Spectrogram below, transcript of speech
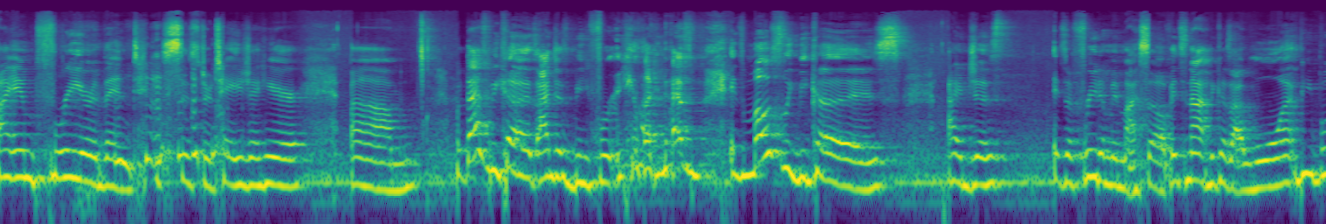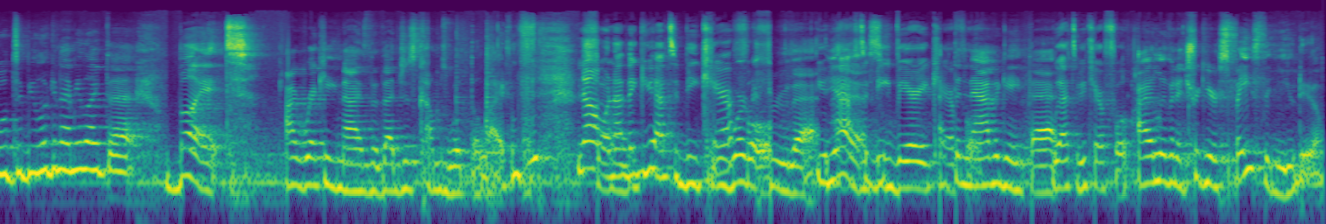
I am freer than Sister Tasia here, um, but that's because I just be free. like that's. It's mostly because I just. It's a freedom in myself. It's not because I want people to be looking at me like that, but I recognize that that just comes with the life. No, So and I think you have to be careful. work through that. You have to be very careful. to navigate that. we have to be careful. I live in a trickier space than you do.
